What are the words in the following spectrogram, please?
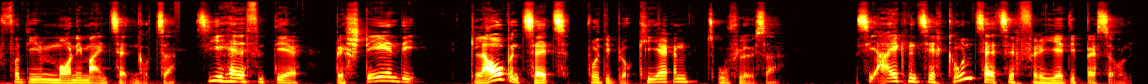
von deinem Money Mindset nutzen. Sie helfen dir, bestehende Glaubenssätze, die dich blockieren, zu auflösen. Sie eignen sich grundsätzlich für jede Person.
